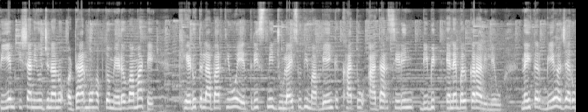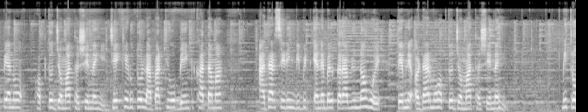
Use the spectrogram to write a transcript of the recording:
પીએમ કિસાન યોજનાનો અઢારમો હપ્તો મેળવવા માટે ખેડૂત લાભાર્થીઓએ ત્રીસમી જુલાઈ સુધીમાં બેંક ખાતું આધાર સીડિંગ ડિબિટ એનેબલ કરાવી લેવું. નહીતર બે હજાર રૂપિયાનો હપ્તો જમા થશે નહીં. જે ખેડૂતો લાભાર્થીઓ બેંક ખાતામાં આધાર સીડિંગ ડિબિટ એનેબલ કરાવ્યું ન હોય, તેમને અઢારમો હપ્તો જમા થશે નહીં. મિત્રો,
